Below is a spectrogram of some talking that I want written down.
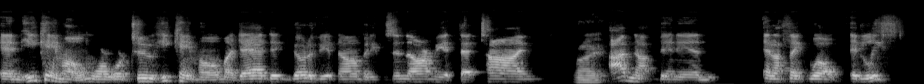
and he came home. World War Two, he came home. My dad didn't go to Vietnam, but he was in the army at that time. Right. I've not been in, and I think, well, at least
